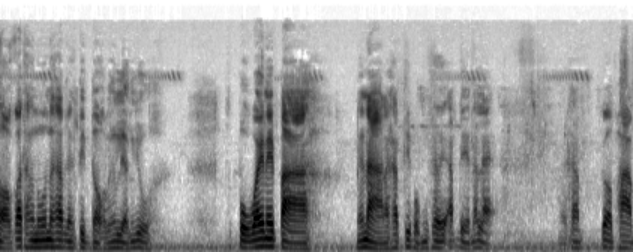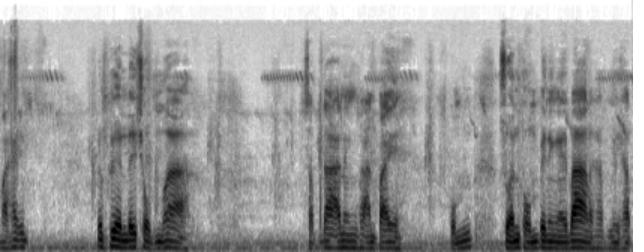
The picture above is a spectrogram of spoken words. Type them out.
ดอกก็ทางนู้นนะครับ ยังติดดอกเหลืองๆอยู่ ปลูกไว้ในป่า ในนานะครับ ที่ผมเคยอัปเดตนั่นแหละนะครับ ก็พามาให้เพื่อนๆได้ชมว่า สัปดาห์หนึ่งผ่านไป ผมสวนผมเป็นยังไงบ้างนะครับนี่ครับ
